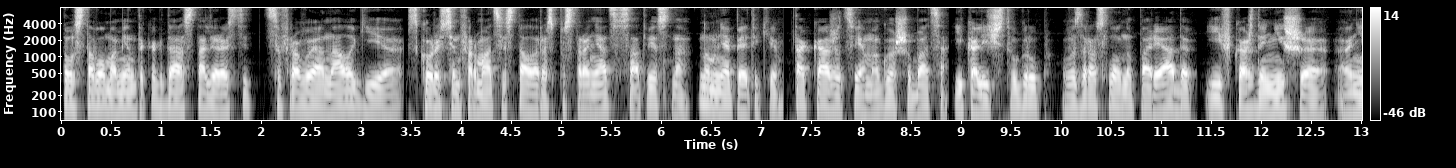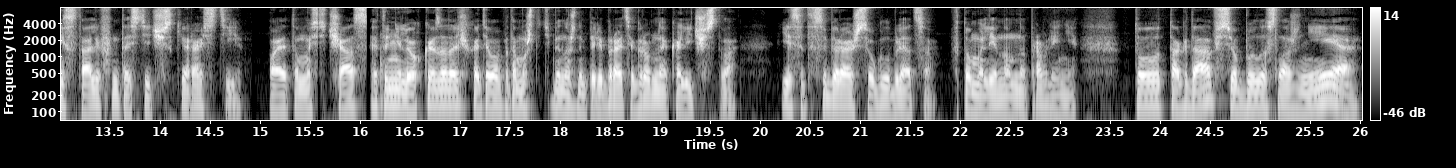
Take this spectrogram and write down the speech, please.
то с того момента, когда стали расти цифровые аналоги, скорость информации стала распространяться, соответственно, ну, мне опять-таки так кажется, я могу ошибаться, и количество групп возросло на порядок, и в каждой нише они стали фантастически расти. Поэтому сейчас это нелегкая задача, хотя бы потому, что тебе нужно перебрать огромное количество, если ты собираешься углубляться в том или ином направлении то тогда все было сложнее,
